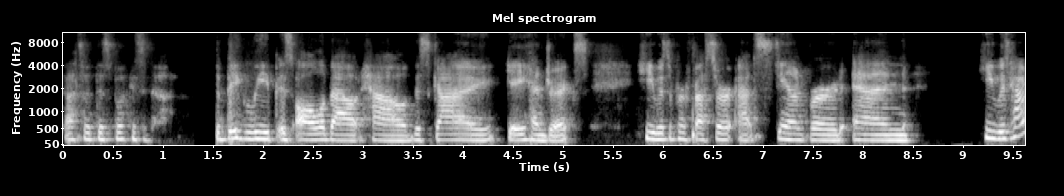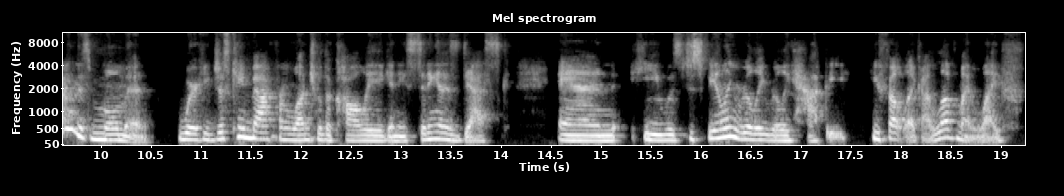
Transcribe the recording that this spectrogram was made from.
that's what this book is about. The Big Leap is all about how this guy, Gay Hendricks, he was a professor at Stanford and he was having this moment where he just came back from lunch with a colleague and he's sitting at his desk and he was just feeling really, really happy. He felt like, I love my life.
